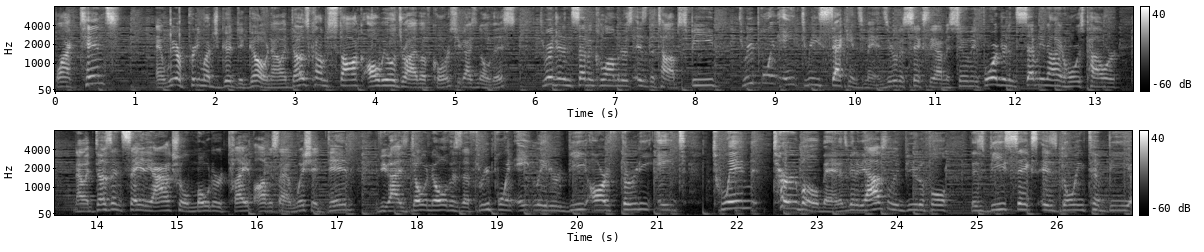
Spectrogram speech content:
black tint, and we are pretty much good to go. Now, it does come stock all-wheel drive, of course. You guys know this. 307 kilometers is the top speed. 3.83 seconds, man. 0 to 60, I'm assuming. 479 horsepower. Now, it doesn't say the actual motor type. Obviously, I wish it did. If you guys don't know, this is a 3.8 liter VR38 twin turbo, man. It's going to be absolutely beautiful. This V6 is going to be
